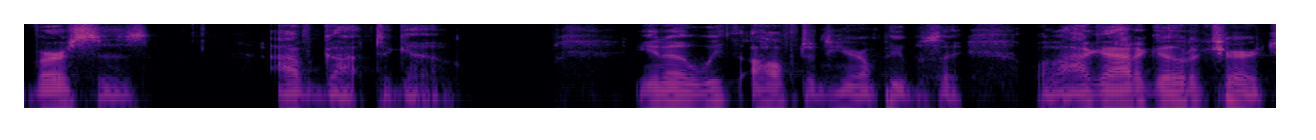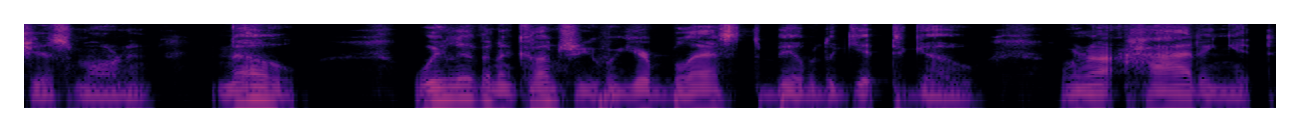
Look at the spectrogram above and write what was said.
versus I've got to go. You know, we often hear on people say, Well, I got to go to church this morning. No, We live in a country where you're blessed to be able to get to go. We're not hiding it.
